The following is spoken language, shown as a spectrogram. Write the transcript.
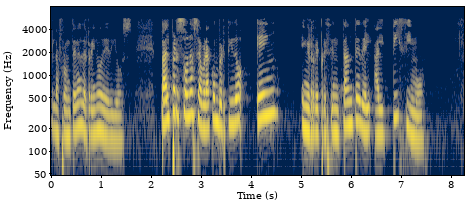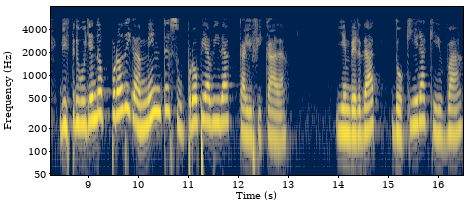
las fronteras del reino de Dios. Tal persona se habrá convertido en, en el representante del Altísimo, distribuyendo pródigamente su propia vida calificada. Y en verdad, doquiera que va,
